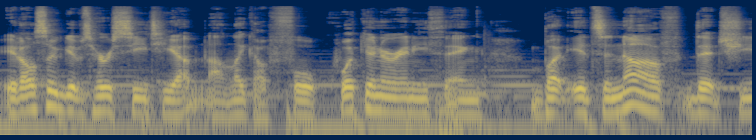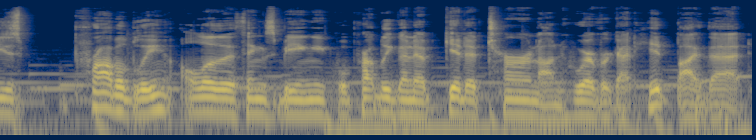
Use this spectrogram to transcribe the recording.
It also gives her CT up, not like a full quicken or anything, but it's enough that she's probably, all other things being equal, probably going to get a turn on whoever got hit by that.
